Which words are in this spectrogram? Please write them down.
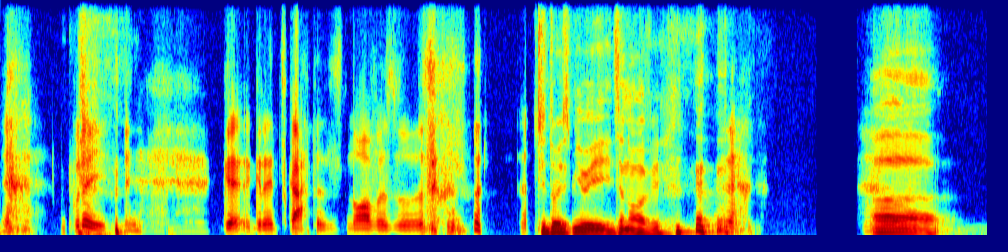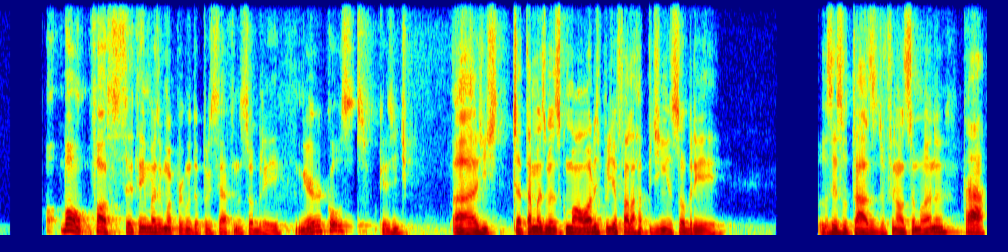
Por aí. Grandes cartas novas dos... de 2019. uh, bom, Fausto, você tem mais alguma pergunta para o Stefano sobre Miracles? Porque a gente, uh, a gente já está mais ou menos com uma hora, a gente podia falar rapidinho sobre os resultados do final de semana. Tá,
